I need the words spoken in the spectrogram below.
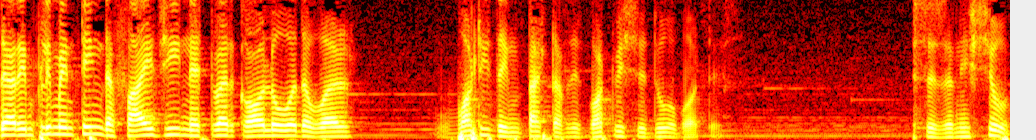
they are implementing the 5G network all over the world. What is the impact of this? What we should do about this? This is an issue.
